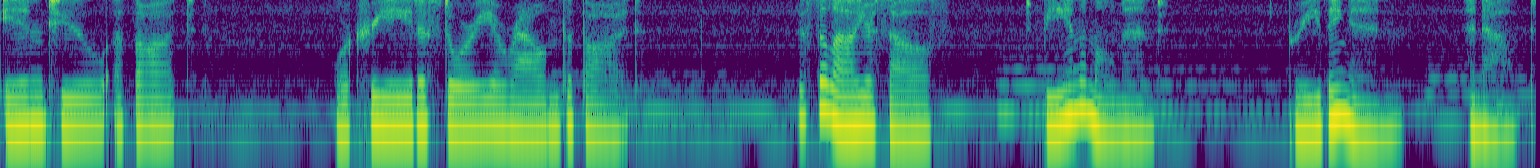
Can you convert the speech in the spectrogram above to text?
into a thought or create a story around the thought. Just allow yourself to be in the moment breathing in and out.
